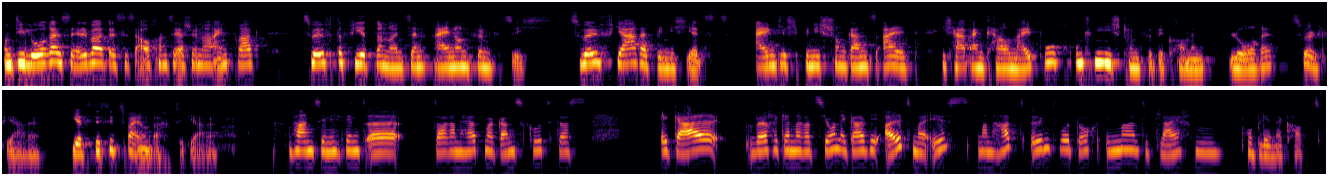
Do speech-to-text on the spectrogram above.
Und die Lore selber, das ist auch ein sehr schöner Eintrag, 12.04.1951. Zwölf Jahre bin ich jetzt. Eigentlich bin ich schon ganz alt. Ich habe ein Karl-May-Buch und Kniestrümpfe bekommen. Lore, zwölf Jahre. Jetzt ist sie 82 Jahre. Wahnsinn. Ich finde, äh, daran hört man ganz gut, dass egal welche Generation, egal wie alt man ist, man hat irgendwo doch immer die gleichen Probleme gehabt.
